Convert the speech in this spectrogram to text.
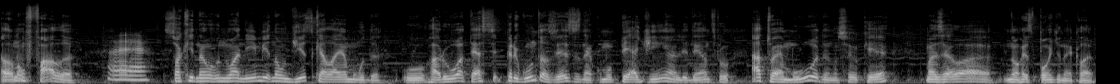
ela não fala. É. Só que no, no anime não diz que ela é muda. O Haru até se pergunta às vezes, né, como piadinha ali dentro, ah, tu é muda, não sei o quê. Mas ela não responde, né, claro.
